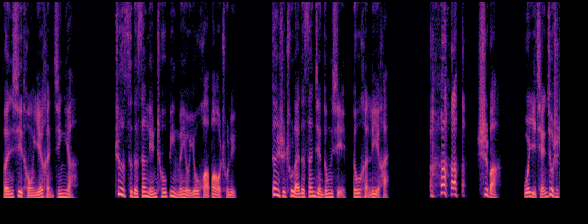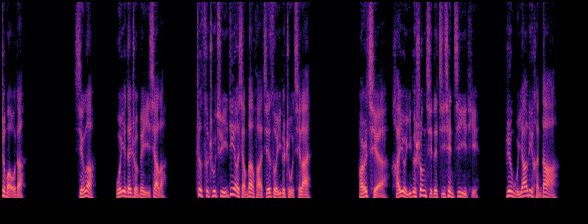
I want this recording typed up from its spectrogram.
本系统也很惊讶，这次的三连抽并没有优化爆出率，但是出来的三件东西都很厉害。哈哈哈，是吧？我以前就是这么欧的。行了，我也得准备一下了，这次出去一定要想办法解锁一个主旗来，而且还有一个双旗的极限记忆体。任务压力很大啊！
